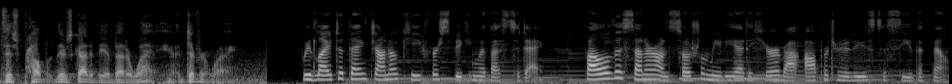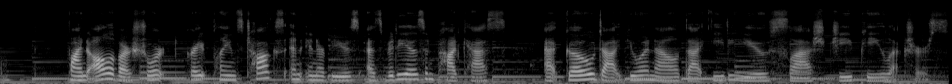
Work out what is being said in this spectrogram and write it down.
there's probably there's got to be a better way, a different way. We'd like to thank John O'Keefe for speaking with us today. Follow the center on social media to hear about opportunities to see the film. Find all of our short Great Plains talks and interviews as videos and podcasts at go.unl.edu slash gplectures.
